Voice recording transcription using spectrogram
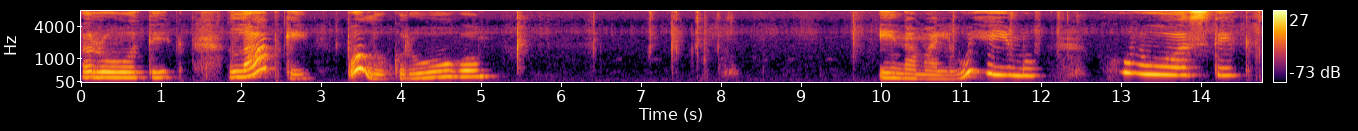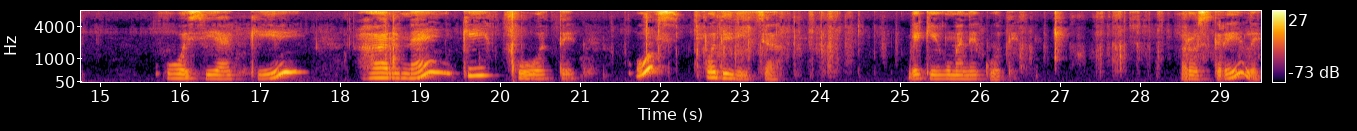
ротик, лапки полукругом. І намалюємо хвостик. Ось який гарненький котик. Ось подивіться, який у мене котик розкрили,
